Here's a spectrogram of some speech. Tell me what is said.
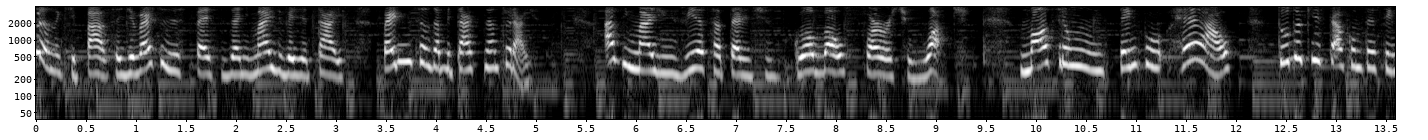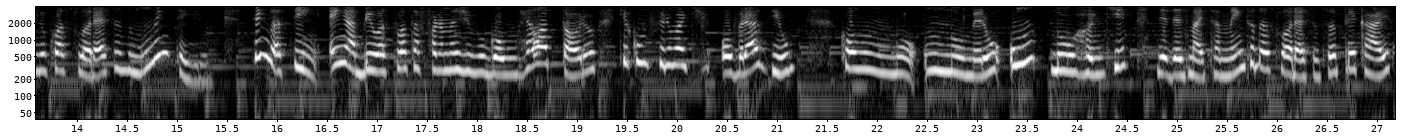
cada ano que passa, diversas espécies animais e vegetais perdem seus habitats naturais. As imagens via satélites Global Forest Watch mostram em tempo real tudo o que está acontecendo com as florestas do mundo inteiro. Sendo assim, em abril as plataformas divulgou um relatório que confirma que o Brasil, como um número 1 um no ranking de desmatamento das florestas tropicais,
